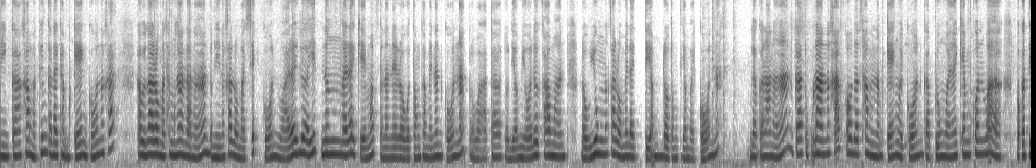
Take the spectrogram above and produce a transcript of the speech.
นี้ก็เข้ามาถึงก็ได้ทำแกงก่อนนะคะก็เวลาเรามาทำงานร้านอาหารวันนี้นะคะ เรามาเช็คก่อนว่าได้เรื่อยๆนิดนึงไม่ได้เก๋หมดปะนั้นเนี่ยเราก็ต้องทำให้นั่นก่อนนะเพราะว่าถ้าตัวเดียวมีออเดอร์เข้ามาเรายุ่งนะคะ เราไม่ได้เตรียมเราต้องเตรียมไว้ก่อนนะ แล้วก็ร้านอาหารก็ทุกร้านนะคะ เขาจะทำน้ำแกงไว้ก่อนกับปรุงไว้ให้เข้มข้นว่าปกติ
